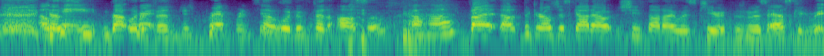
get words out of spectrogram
Okay. that would have Pre- been just preferences. that would have been awesome. Uh huh. But uh, the girl just got out. She thought I was cute and was asking me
